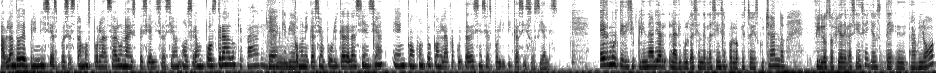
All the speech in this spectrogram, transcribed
hablando de primicias, pues estamos por lanzar una especialización, o sea, un posgrado en comunicación pública de la ciencia en conjunto con la Facultad de Ciencias Políticas y Sociales. Es multidisciplinaria la divulgación de la ciencia por lo que estoy escuchando. Filosofía de la ciencia, ya usted eh, habló.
